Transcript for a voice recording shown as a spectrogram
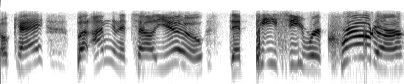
okay? But I'm going to tell you that PC Recruiter,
